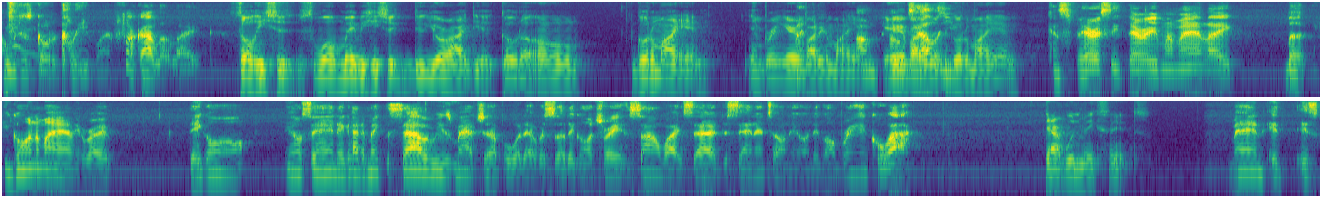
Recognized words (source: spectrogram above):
I'm gonna just go to Cleveland. Fuck, I look like. so he should. Well, maybe he should do your idea. Go to um, go to Miami and bring everybody to Miami. I'm- I'm everybody wants to you. go to Miami. conspiracy theory, my man. Like, look, he going to Miami, right? They going, you know what I'm saying? They got to make the salaries match up or whatever. So they're going to trade Hassan Whiteside to San Antonio and they're going to bring in Kawhi. That wouldn't make sense. Man, it, it's,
